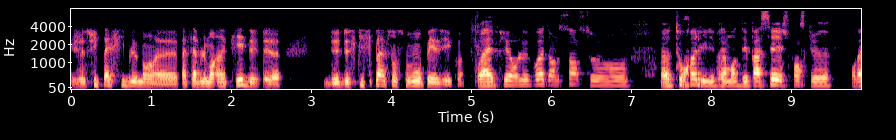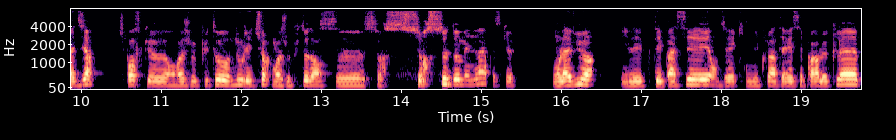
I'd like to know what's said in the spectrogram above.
je suis passiblement, euh, passablement inquiet de, de, ce qui se passe en ce moment au PSG. Quoi. Ouais, et puis on le voit dans le sens où euh, il est vraiment dépassé. Je pense que, on va dire, je pense qu'on va jouer plutôt, nous les Turcs, on va jouer plutôt dans ce, sur, sur ce domaine-là parce que on l'a vu, hein, il est dépassé, on dirait qu'il n'est plus intéressé par le club.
